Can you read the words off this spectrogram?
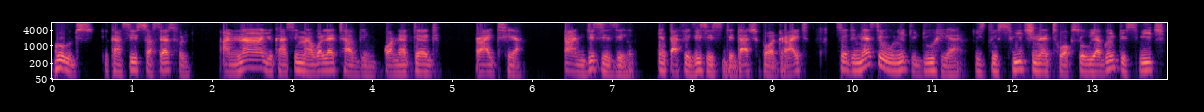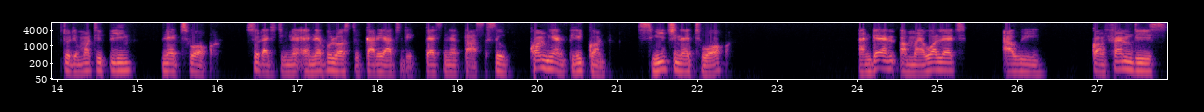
Good. You can see successful. And now you can see my wallet have been connected right here. And this is the interface. This is the dashboard, right? So the next thing we need to do here is to switch network. So we are going to switch to the Multipli network so that it will enable us to carry out the testnet task. So come here and click on switch network. And then on my wallet, I will confirm this.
